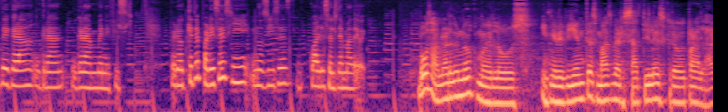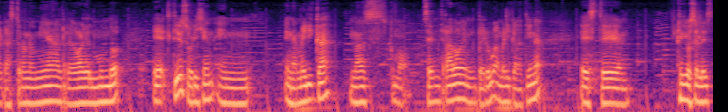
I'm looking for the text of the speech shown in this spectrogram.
de gran, gran, gran beneficio. Pero ¿qué te parece si nos dices cuál es el tema de hoy? Vamos a hablar de uno como de los ingredientes más versátiles creo para la gastronomía alrededor del mundo. Eh, que tiene su origen en, en América, más como centrado en Perú, América Latina. Este, digo, se les,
